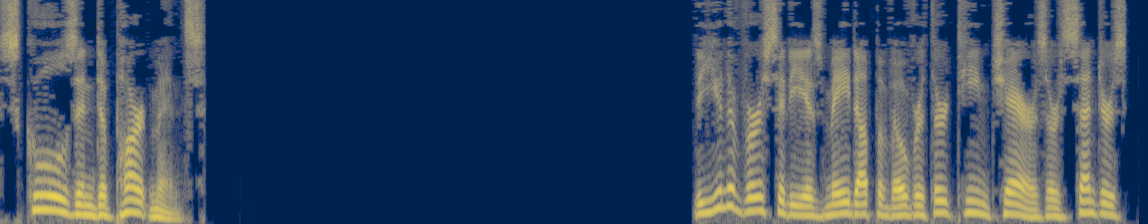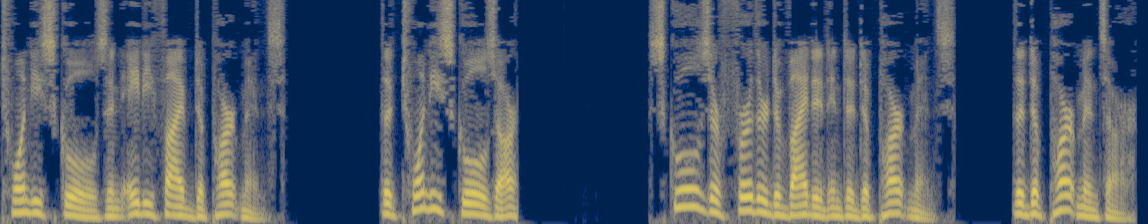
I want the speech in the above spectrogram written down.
Schools and departments The university is made up of over 13 chairs or centers, 20 schools and 85 departments. The 20 schools are Schools are further divided into departments. The departments are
